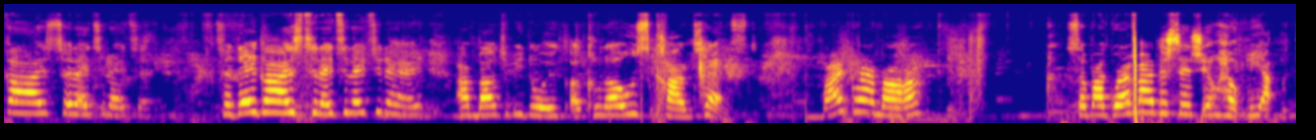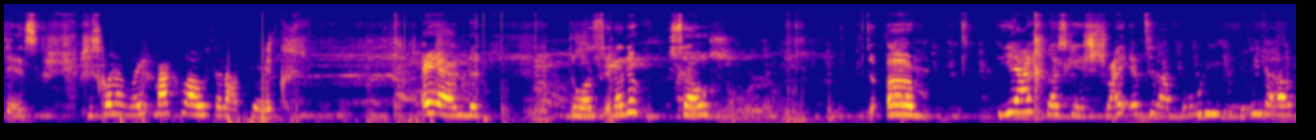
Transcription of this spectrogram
guys, today, today, today. Today, guys, today, today, today, I'm about to be doing a clothes contest. My grandma so my grandma just said she'll help me out with this. She's gonna rate my clothes that I pick and the ones that I do. So, um, yeah, let's get straight into the booty video.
